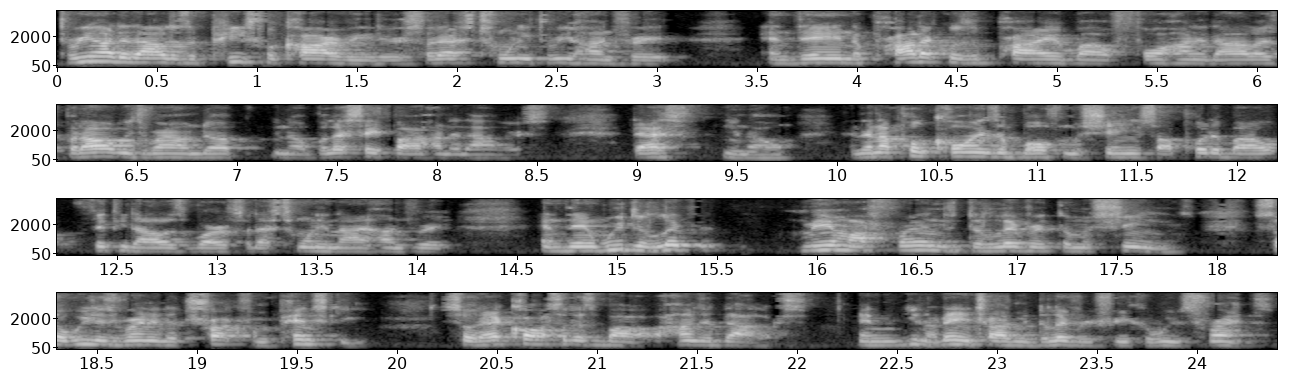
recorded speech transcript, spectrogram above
$300 a piece for car readers, so that's 2300 and then the product was probably about four hundred dollars, but I always round up, you know. But let's say five hundred dollars. That's you know, and then I put coins in both machines, so I put about fifty dollars worth, so that's twenty nine hundred. And then we delivered. Me and my friends delivered the machines, so we just rented a truck from Penske. So that costed us about hundred dollars, and you know they didn't charge me delivery fee because we was friends.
